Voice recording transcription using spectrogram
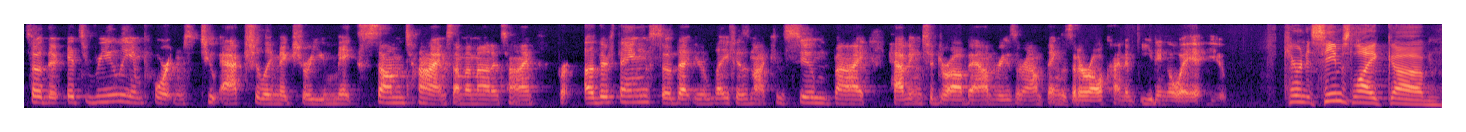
So it's really important to actually make sure you make some time, some amount of time for other things so that your life is not consumed by having to draw boundaries around things that are all kind of eating away at you. Karen, it seems like um,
